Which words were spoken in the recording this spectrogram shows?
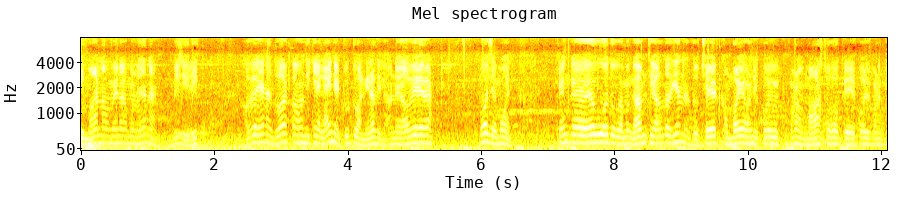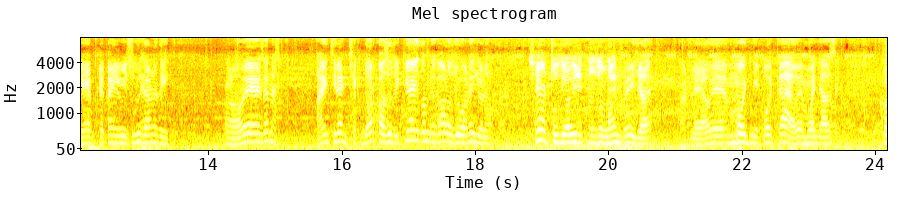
એ માનવ મેનામણ છે ને, બીજી રીત. હવે એને દ્વારકા સુધી ક્યાંય લાઈને તૂટવાની નથી. અને હવે મોજે મોજ. કેમ કે એવું હતું કે અમે ગામથી આવતા થયા ને, તો છેટ ખંભાળિયા કોઈ પણ માણસો કે કોઈ પણ કેમ્પ કે કંઈ એવી સુવિધા નથી. પણ હવે છે ને, અહીંથી લઈને છેક દ્વારકા સુધી ક્યાંય તમને ગાળો જોવા નહીં જડે. છેટ સુધી આવી રીતના જો લાઈન પડી જાય, એટલે હવે મોજની ખોજ થાય, હવે મોજ આવશે. તો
